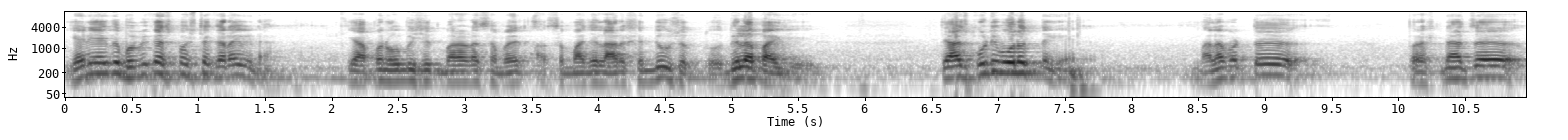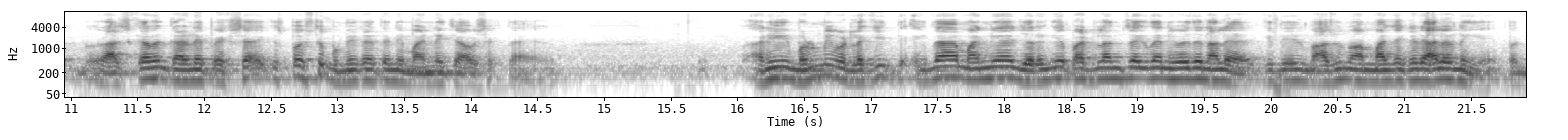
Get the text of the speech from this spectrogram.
यांनी एकदा भूमिका स्पष्ट करावी ना की आपण ओबीसीत मराठा समाज समाजाला आरक्षण देऊ शकतो दिलं पाहिजे. ते आज कोणी बोलत नाही आहे मला वाटतं प्रश्नाचं राजकारण करण्यापेक्षा एक स्पष्ट भूमिका त्यांनी मांडण्याची आवश्यकता आहे. आणि म्हणून मी म्हटलं की एकदा मान्य जरंगे पाटलांचं एकदा निवेदन आलं की ते अजून माझ्याकडे आलं नाही आहे पण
